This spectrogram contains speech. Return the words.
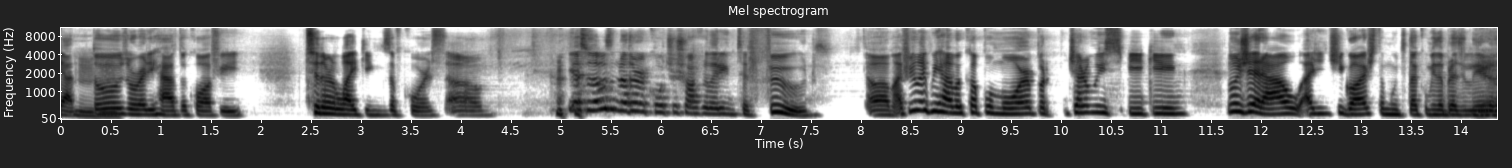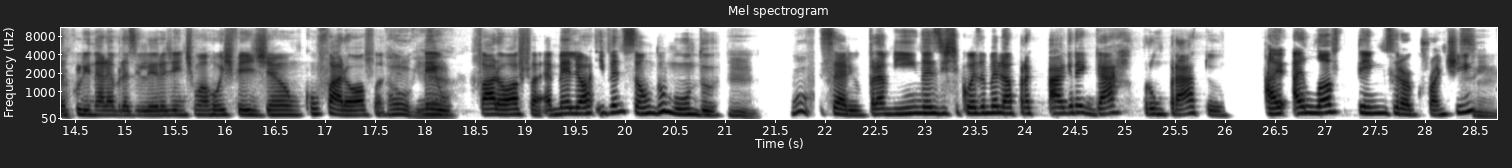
yeah, Mhm. those already have the coffee to their likings, of course. Um, yeah, so that was another culture shock relating to food. Um, I feel like we have a couple more, but generally speaking, no geral, a gente gosta muito da comida brasileira, Yeah. da culinária brasileira. Gente, um arroz, feijão com farofa. Oh, yeah. Meu, farofa é a melhor invenção do mundo. Hum. Uh, Sério, pra mim não existe coisa melhor pra agregar pra um prato. I, I love things that are crunchy.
